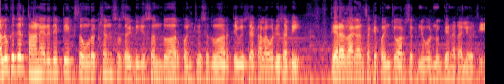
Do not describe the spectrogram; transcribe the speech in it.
तालुक्यातील ठाणे येथे पीक संरक्षण सोसायटीची सन दोन हजार पंचवीस ते दोन हजार तेवीस या कालावधीसाठी तेरा जागांसाठी पंचवार्षिक निवडणूक घेण्यात आली होती.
